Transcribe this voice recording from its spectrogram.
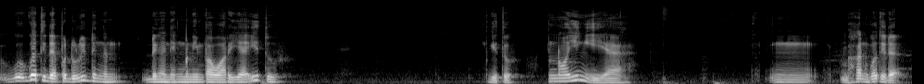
Gue gue tidak peduli dengan dengan yang menimpa waria itu. Gitu. Annoying iya. Hmm, bahkan gue tidak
